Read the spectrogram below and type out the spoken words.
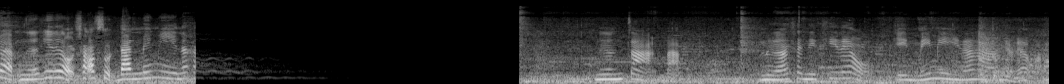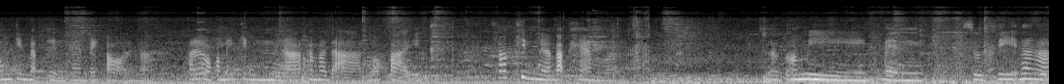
แบบเนื้อที่เราชอบสุดดันไม่มีนะคะ เนื่องจากแบบเนื้อชนิดที่เรากินไม่มีนะคะเดี๋ยวเราต้ องกินแบบอื่นแทนไปก่อนค่ะเพราะเราเขาไม่กินเนื้อธรรมดาทั่วไป ชอบกินเนื้อแบบแฮมอะแล้วก็มีเป็นซูชินะคะ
